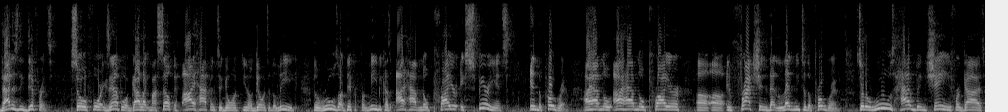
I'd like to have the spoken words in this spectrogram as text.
That is the difference. So, for example, a guy like myself, if I happen to go, in, you know, go into the league, the rules are different from me because I have no prior experience in the program. I have no, I have no prior uh, uh, infractions that led me to the program. So the rules have been changed for guys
